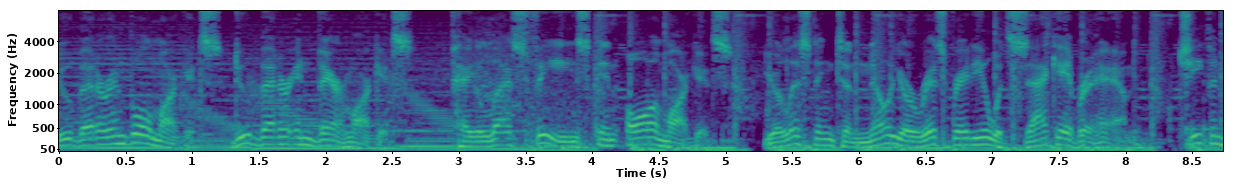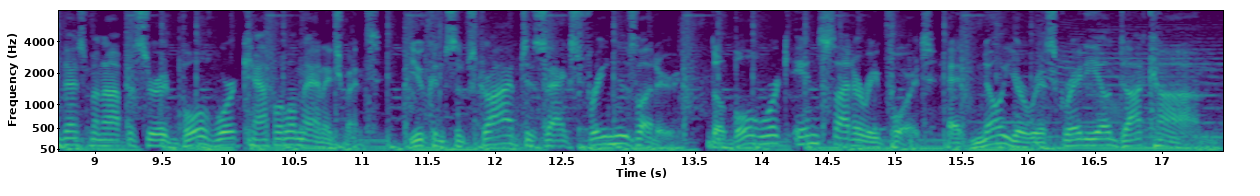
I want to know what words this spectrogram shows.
Do better in bull markets. Do better in bear markets. Pay less fees in all markets. You're listening to Know Your Risk Radio with Zach Abraham, Chief Investment Officer at Bulwark Capital Management. You can subscribe to Zach's free newsletter, The Bulwark Insider Report, at knowyourriskradio.com.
